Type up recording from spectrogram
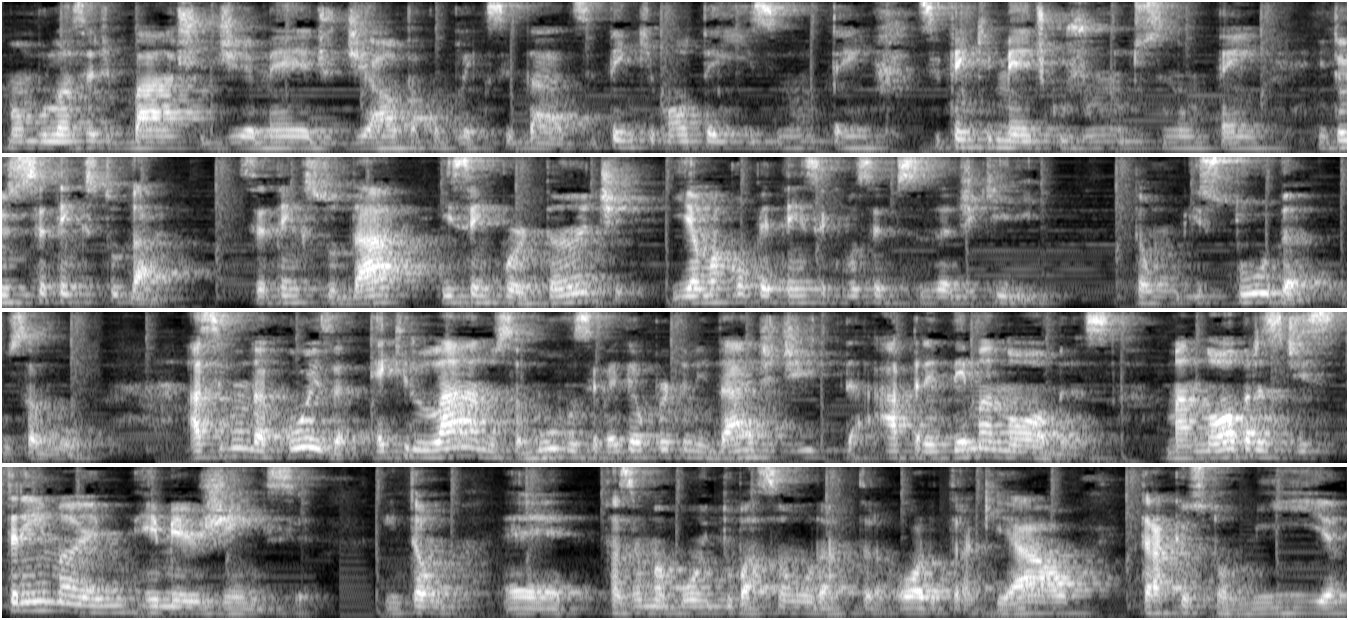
uma ambulância de baixo, de médio, de alta complexidade, se tem que uma UTI, se não tem, se tem que médico junto, se não tem. Então isso você tem que estudar. Você tem que estudar, isso é importante e é uma competência que você precisa adquirir. Então estuda o SAMU. A segunda coisa é que lá no SAMU você vai ter a oportunidade de aprender manobras, manobras de extrema emergência. Então, é, fazer uma boa intubação orotraqueal, traqueostomia,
